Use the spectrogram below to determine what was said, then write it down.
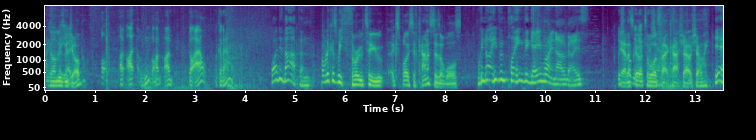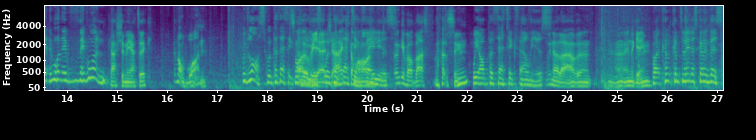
I'm gonna lose my job. Oh, I, I, ooh, I, I got out. I got out. Why did that happen? Probably because we threw two explosive canisters at walls. We're not even playing the game right now, guys. We yeah, let's go towards cash that cash out, shall we? Yeah, they, what, they've they've won. Cash in the attic. They've not won. We've lost. We're pathetic It's not failures. over yet, We're Jack. pathetic Come on. failures. Don't give up that, that soon. We are pathetic failures. We know that, but you know, in the game. Right, come come to me. Let's go in this.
